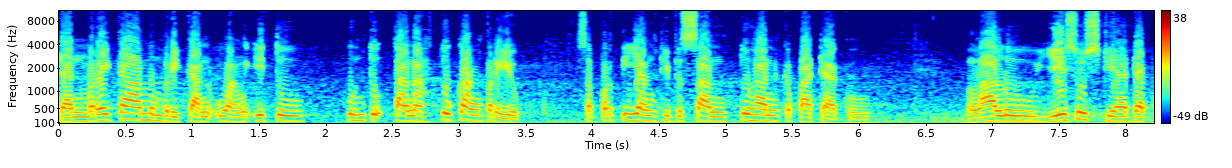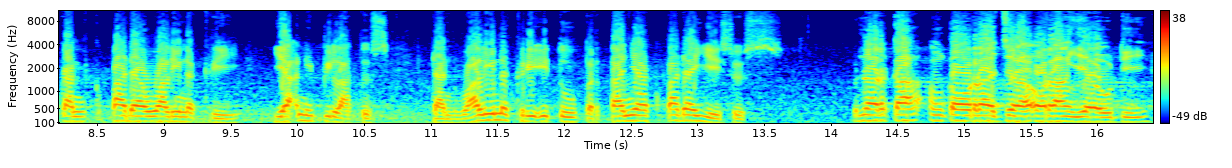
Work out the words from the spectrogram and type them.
Dan mereka memberikan uang itu untuk tanah tukang periuk, seperti yang dipesan Tuhan kepadaku. Lalu Yesus dihadapkan kepada wali negeri, yakni Pilatus, dan wali negeri itu bertanya kepada Yesus. Benarkah engkau raja orang Yahudi?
